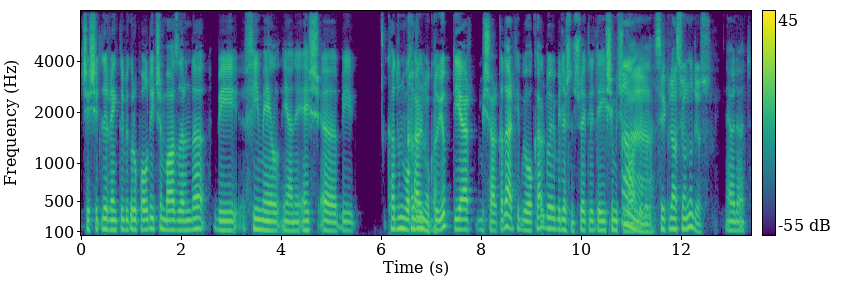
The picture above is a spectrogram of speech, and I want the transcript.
çeşitli, renkli bir grup olduğu için bazılarında bir female yani eş e, bir kadın vokal, Kadın vokal. duyup diğer bir şarkıda erkek bir vokal duyabilirsin. Sürekli değişim grup. Ha, sirkülasyonlu diyorsun. Evet evet.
